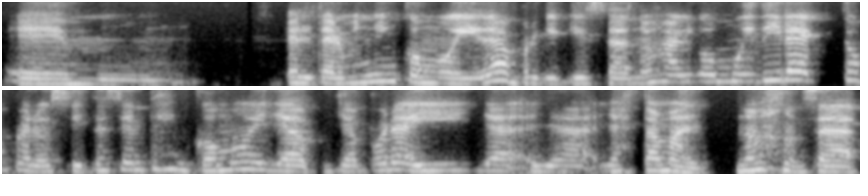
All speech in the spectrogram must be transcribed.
em, el término incomodidad, porque quizás no es algo muy directo, pero sí te sientes incómodo y ya, ya por ahí ya, ya, ya está mal, ¿no? O sea,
